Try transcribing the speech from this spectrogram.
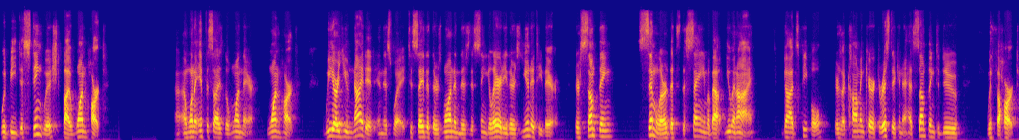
would be distinguished by one heart. I want to emphasize the one there one heart. We are united in this way. To say that there's one and there's this singularity, there's unity there. There's something similar that's the same about you and I, God's people. There's a common characteristic, and it has something to do with the heart.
